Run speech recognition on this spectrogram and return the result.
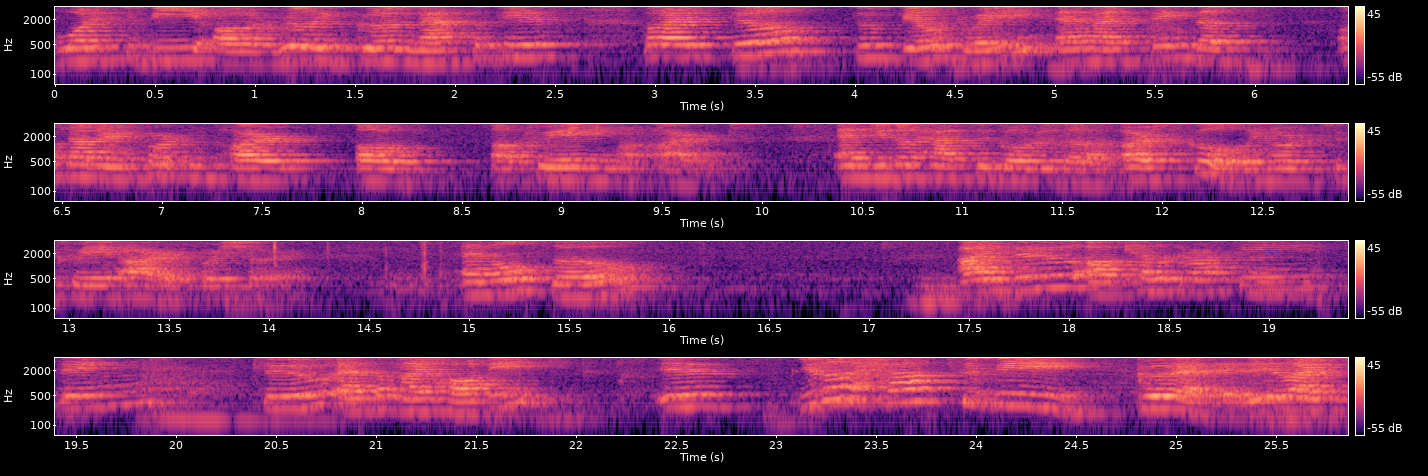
want it to be a really good masterpiece, but I still do feel great and I think that's another important part of uh, creating an art. And you don't have to go to the art school in order to create art for sure. And also, I do a calligraphy thing too as my hobby. Is you don't have to be good at it. Like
